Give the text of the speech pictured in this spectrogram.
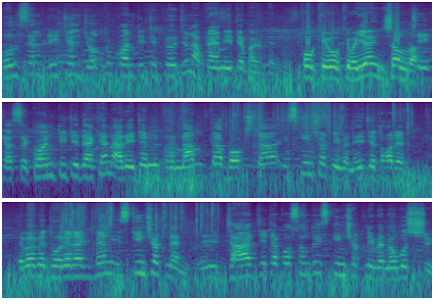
হোলসেল রিটেল যত কোয়ান্টিটি প্রয়োজন আপনারা নিতে পারবেন। ওকে ওকে ভাইয়া ইনশাআল্লাহ ঠিক আছে কোয়ান্টিটি দেখেন আর এটার নামটা বক্সটা স্ক্রিনশট নেবেন। এই যে ধরেন এভাবে ধরে রাখবেন স্ক্রিনশট নেন। এই যার যেটা পছন্দ স্ক্রিনশট নেবেন অবশ্যই।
